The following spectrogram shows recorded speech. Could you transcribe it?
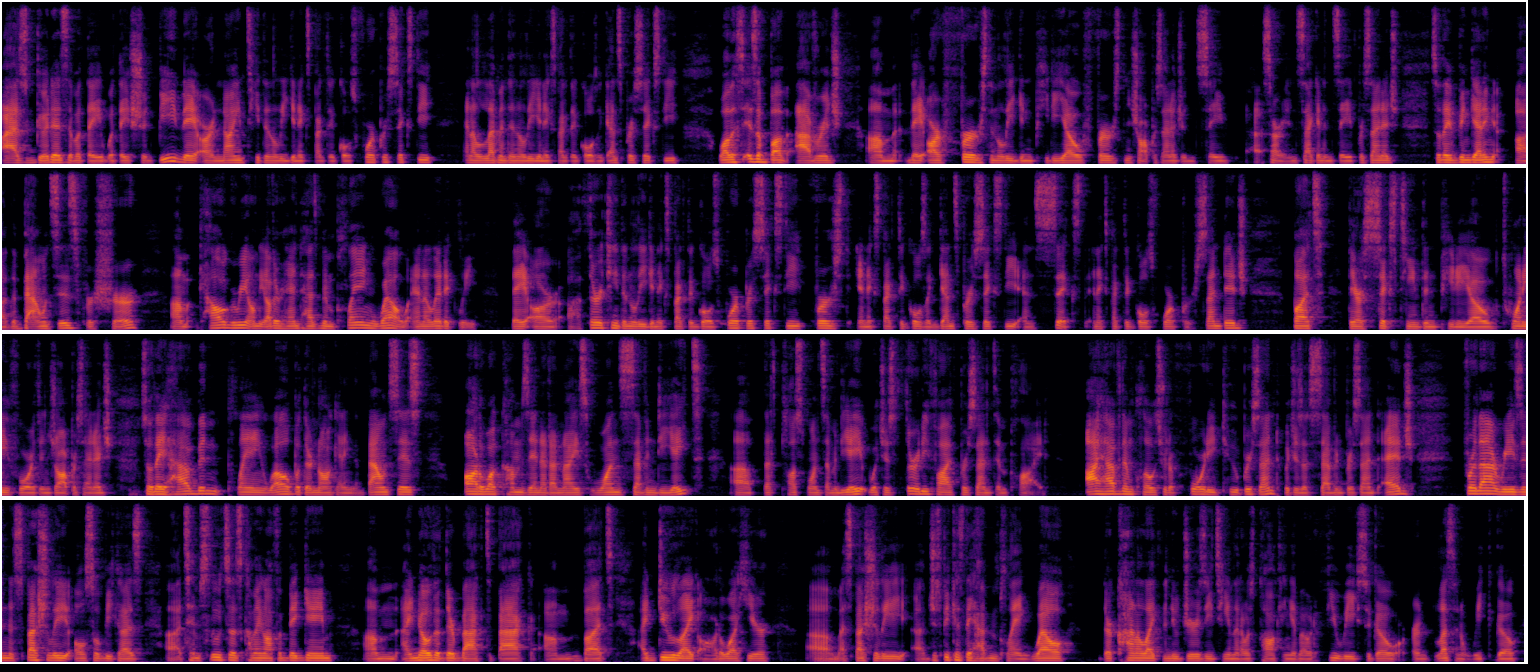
as good as what they what they should be. They are 19th in the league in expected goals for per 60 and 11th in the league in expected goals against per 60. While this is above average, um, they are first in the league in PDO, first in shot percentage and save, uh, sorry, in second and save percentage. So they've been getting uh, the bounces for sure. Um, Calgary, on the other hand, has been playing well analytically. They are uh, 13th in the league in expected goals for per 60, first in expected goals against per 60, and sixth in expected goals for percentage. But they are 16th in PDO, 24th in shot percentage. So they have been playing well, but they're not getting the bounces. Ottawa comes in at a nice 178. Uh, that's plus 178, which is 35% implied. I have them closer to 42%, which is a 7% edge. For that reason, especially also because uh, Tim Stützle is coming off a big game. Um, I know that they're back to back, um, but I do like Ottawa here, um, especially uh, just because they have been playing well. They're kind of like the New Jersey team that I was talking about a few weeks ago, or less than a week ago,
